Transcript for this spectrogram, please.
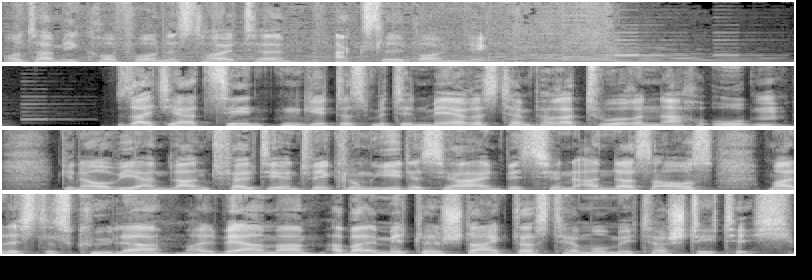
Unter Mikrofon ist heute Axel Bäumling. Seit Jahrzehnten geht es mit den Meerestemperaturen nach oben. Genau wie an Land fällt die Entwicklung jedes Jahr ein bisschen anders aus. Mal ist es kühler, mal wärmer, aber im Mittel steigt das Thermometer stetig.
